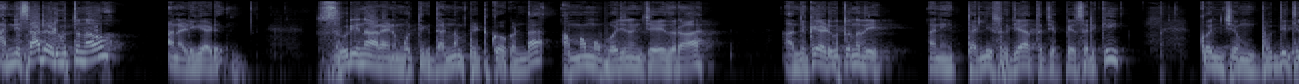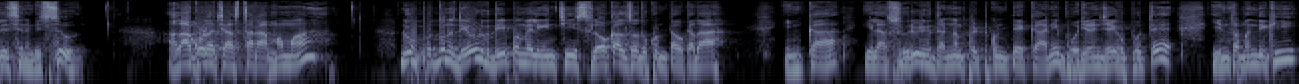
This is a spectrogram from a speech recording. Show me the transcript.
అన్నిసార్లు అడుగుతున్నావు? అని అడిగాడు. సూర్యనారాయణమూర్తికి దండం పెట్టుకోకుండా అమ్మమ్మ భోజనం చేయదురా అందుకే అడుగుతున్నది అని తల్లి సుజాత చెప్పేసరికి కొంచెం బుద్ధి తెలిసిన విస్సు అలా కూడా చేస్తారా అమ్మమ్మ? నువ్వు పొద్దున దేవుడికి దీపం వెలిగించి శ్లోకాలు చదువుకుంటావు కదా. ఇంకా ఇలా సూర్యుడికి దండం పెట్టుకుంటే కానీ భోజనం చేయకపోతే ఇంతమందికి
